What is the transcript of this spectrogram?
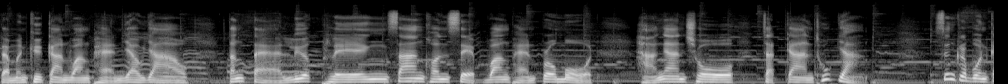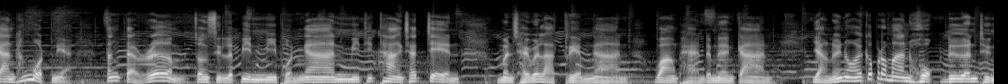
แต่มันคือการวางแผนยาวๆ ตั้งแต่เลือกเพลง สร้างคอนเซปต์ วางแผนโปรโมท หางานโชว์ จัดการทุกอย่าง ซึ่งกระบวนการทั้งหมดเนี่ยตั้งแต่เริ่มจนศิลปินมีผลงาน มีทิศทางชัดเจน มันใช้เวลาเตรียมงาน วางแผนดำเนินการ อย่างน้อยๆ ก็ประมาณ 6 เดือนถึง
